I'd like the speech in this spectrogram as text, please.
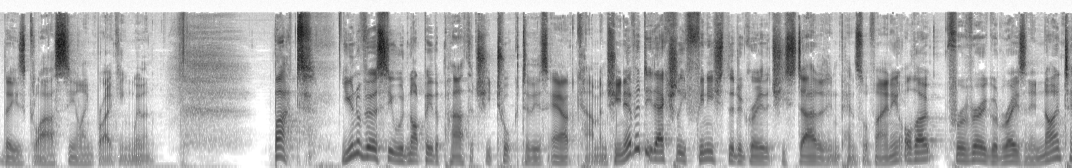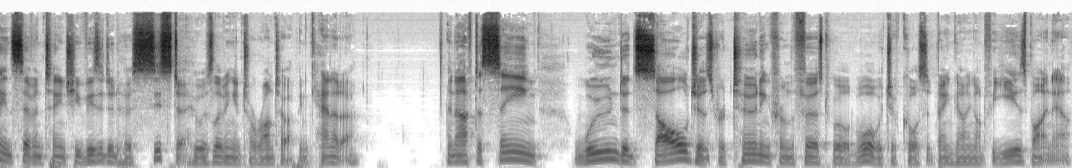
these glass ceiling breaking women. But university would not be the path that she took to this outcome, and she never did actually finish the degree that she started in Pennsylvania, although for a very good reason. In 1917, she visited her sister, who was living in Toronto up in Canada. And after seeing wounded soldiers returning from the First World War, which of course had been going on for years by now,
